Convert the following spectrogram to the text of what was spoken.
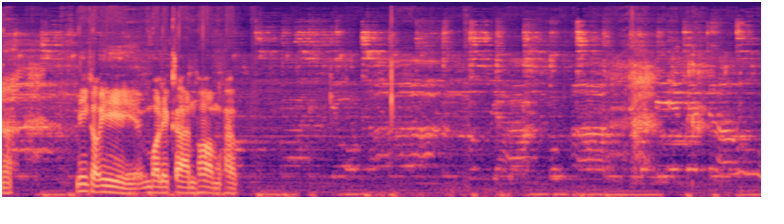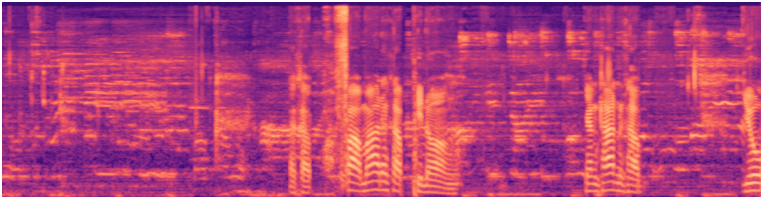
นะมีเก้าอี้บริการพร้อมครับ นะครับฝ้ามาเด้อครับ พี่น้องยังท่านครับ อยู่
